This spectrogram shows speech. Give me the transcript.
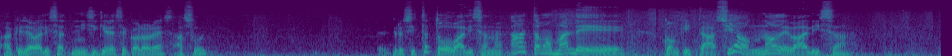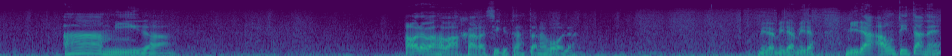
Aquella baliza ni siquiera ese color es. Azul. Pero si está todo baliza. No Ah, estamos mal de conquistación, no de baliza. Ah, amiga. Ahora vas a bajar, así que estás hasta las bolas. Mira, mira, mira. Mira a un titán, ¿eh?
